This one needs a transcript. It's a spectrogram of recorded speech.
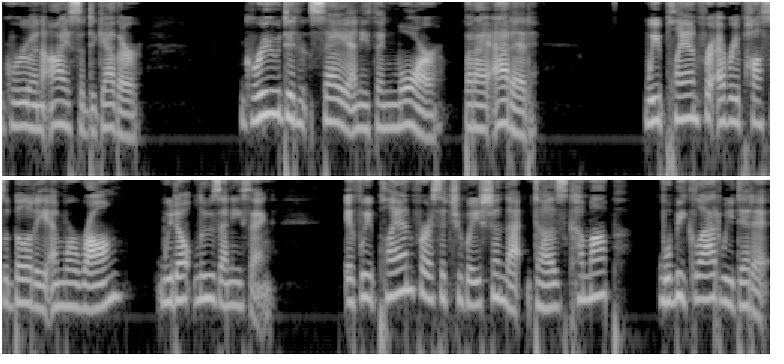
Grue and I said together. Grue didn't say anything more, but I added, We plan for every possibility and we're wrong. We don't lose anything. If we plan for a situation that does come up, we'll be glad we did it.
